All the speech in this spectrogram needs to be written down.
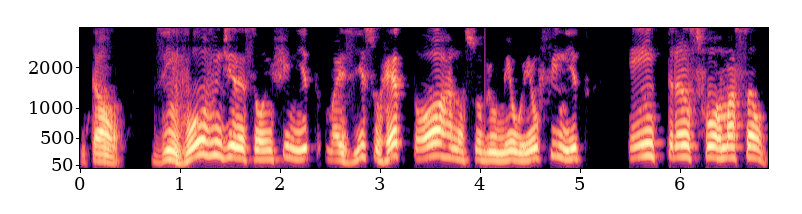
Então, desenvolvo em direção ao infinito, mas isso retorna sobre o meu eu finito em transformação.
